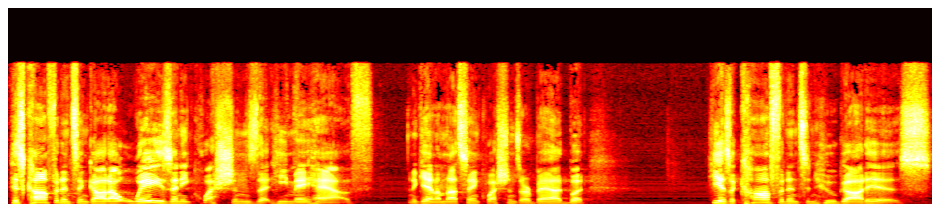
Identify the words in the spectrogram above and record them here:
His confidence in God outweighs any questions that he may have. And again, I'm not saying questions are bad, but he has a confidence in who God is.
